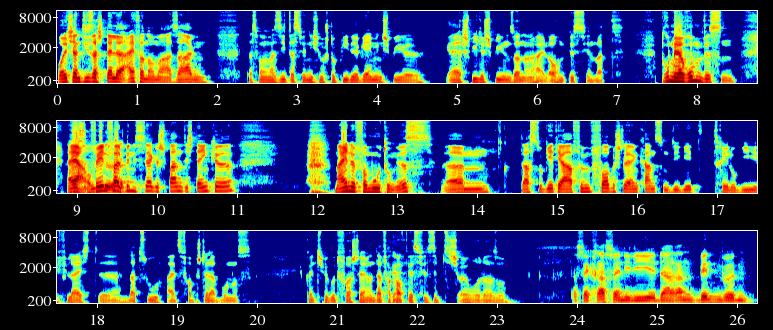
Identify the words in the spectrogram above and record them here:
wollte ich an dieser Stelle einfach nochmal sagen, dass man mal sieht, dass wir nicht nur stupide Gaming-Spiele äh, Spiele spielen, sondern halt auch ein bisschen was drumherum wissen. Naja, auf jeden Fall gesagt. bin ich sehr gespannt. Ich denke, meine Vermutung ist, ähm, dass du GTA 5 vorbestellen kannst und die geht Trilogie vielleicht äh, dazu als Vorbestellerbonus. Könnte ich mir gut vorstellen. Und da verkaufen wir es für 70 Euro oder so. Das wäre krass, wenn die die daran binden würden.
